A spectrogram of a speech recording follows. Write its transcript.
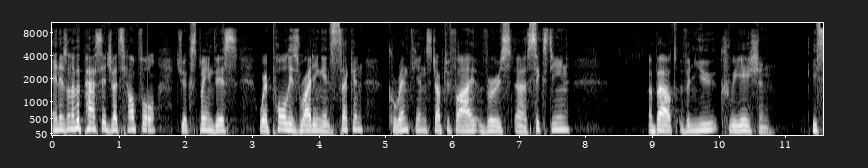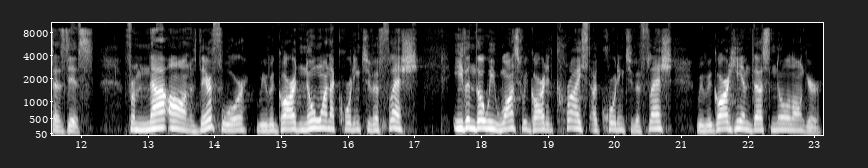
And there's another passage that's helpful to explain this, where Paul is writing in 2 Corinthians chapter 5, verse uh, 16 about the new creation. He says this From now on, therefore, we regard no one according to the flesh. Even though we once regarded Christ according to the flesh, we regard him thus no longer.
